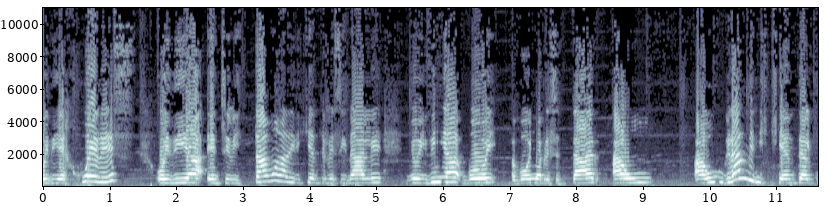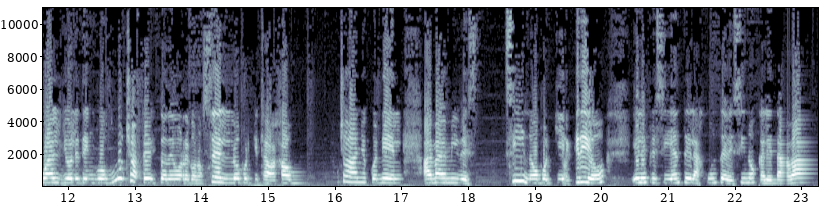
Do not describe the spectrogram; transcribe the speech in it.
Hoy día es jueves, hoy día entrevistamos a dirigentes vecinales y hoy día voy, a presentar a un, a un gran dirigente al cual yo le tengo mucho afecto, debo reconocerlo, porque he trabajado muchos años con él, además es mi vecino, porque creo, él es presidente de la Junta de Vecinos Caleta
